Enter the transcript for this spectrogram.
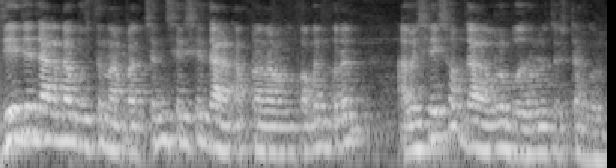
যে যে জায়গাটা বুঝতে না পারছেন, সেই সেই জায়গাটা আপনারা আমাকে কমেন্ট করেন। আমি সেই সব জায়গাগুলো বোঝানোর চেষ্টা করব।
